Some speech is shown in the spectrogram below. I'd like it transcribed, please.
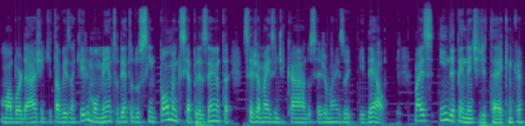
uma abordagem que talvez naquele momento, dentro do sintoma em que se apresenta, seja mais indicado, seja mais ideal. Mas, independente de técnica,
